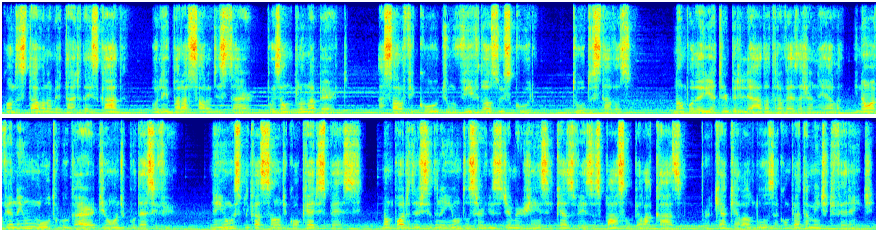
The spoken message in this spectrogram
Quando estava na metade da escada, olhei para a sala de estar, pois há um plano aberto. A sala ficou de um vívido azul escuro. Tudo estava azul. Não poderia ter brilhado através da janela e não havia nenhum outro lugar de onde pudesse vir. Nenhuma explicação de qualquer espécie. Não pode ter sido nenhum dos serviços de emergência que às vezes passam pela casa, porque aquela luz é completamente diferente.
